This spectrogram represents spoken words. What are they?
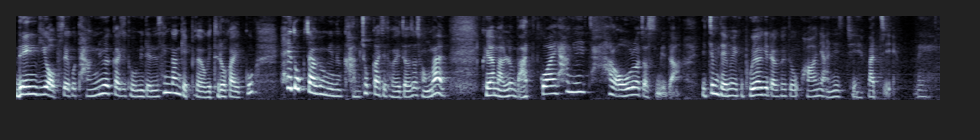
냉기 없애고 당뇨에까지 도움이 되는 생강계피가 여기 들어가 있고 해독 작용이 있는 감초까지 더해져서 정말 그야말로 맛과 향이 잘 어우러졌습니다. 이쯤 되면 이거 보약이라고 해도 과언이 아니지. 맞지? 네.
